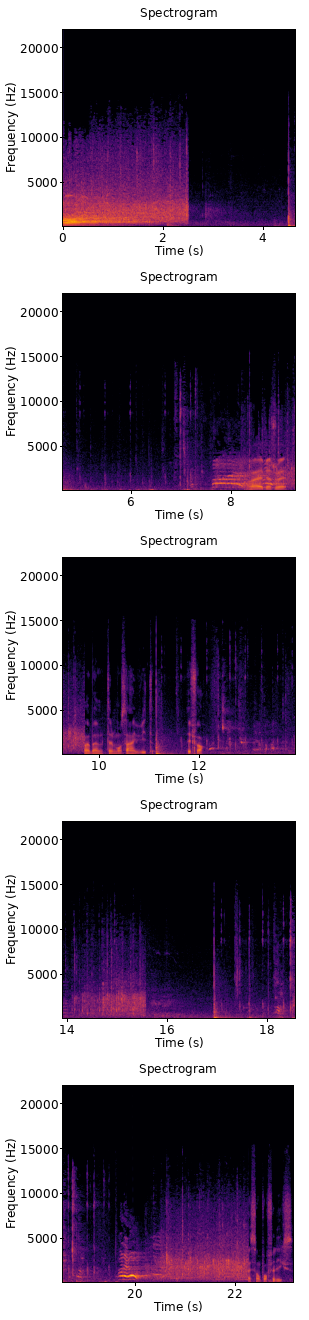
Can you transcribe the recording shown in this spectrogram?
Oh Ouais, bien bah, tellement ça arrive vite et fort. Intéressant pour Félix.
